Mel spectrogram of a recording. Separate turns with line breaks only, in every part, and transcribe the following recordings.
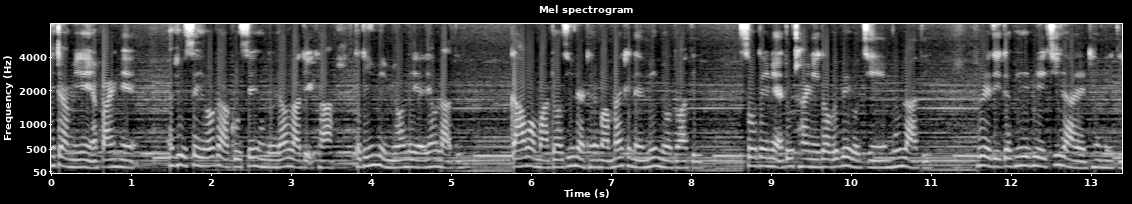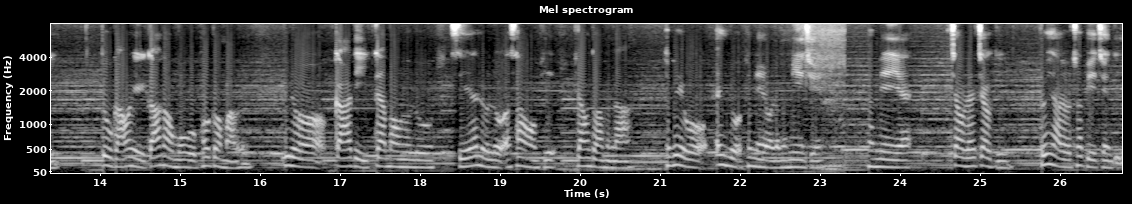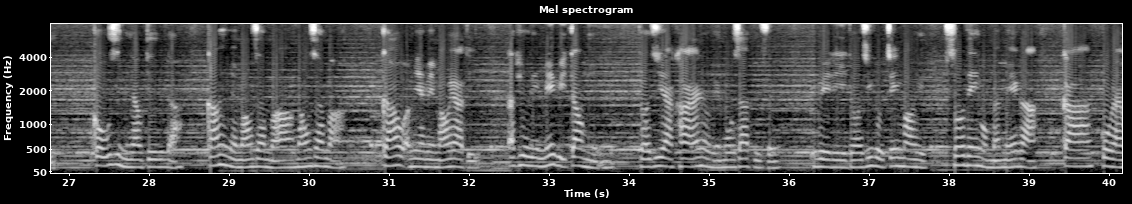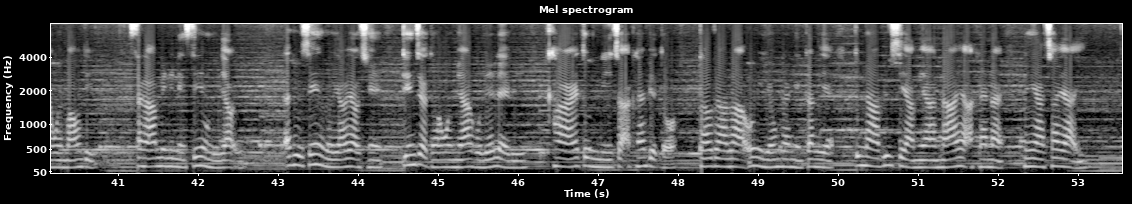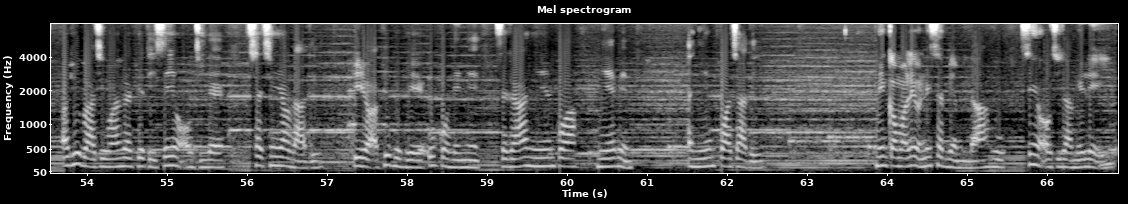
မြစ်တာမင်းရဲ့အပိုင်းနဲ့အဖြစ်စိတ်ယောဂကုစိတ်ရုံတို့ရောက်လာသည့်အခါတတိမြမျောလျက်ရောက်လာသည်ကားပေါ်မှာဒေါ်ကြီးလက်ထဲမှာမိုက်ခနဲ့မင်းမျောသွားသည်စိုးသိန်းနဲ့အတူထိုင်နေသောဘေဘေကိုကျင်မူးလာသည်ဖေသည်တဖြည်းဖြည်းကြီးလာတဲ့ထင်လေသည်သူ့ကောင်းရီကားကောင်မိုးကိုဖောက်တော့မှာပဲပြီးတော့ကားဒီတန်ပေါင်လိုလိုဇေယျလိုလိုအဆောက်အုံဖြစ်ပြောင်းသွားမလားဖေဖေကိုအဲ့လိုအဖြစ်နဲ့တော့လည်းမမြင်ချင်းမမြင်ရဲ့ကြောက်လဲကြောက်သည်တို့ရတော့ထပ်ပြေးခြင်းသည်ကိုဦးစီမရောက်သေးဘူးလား ကားမြင်မြင်မောင်းစမ်းမှာမောင်းစမ်းမှာကားကိုအမြန်မြန်မောင်းရသည်အဖြူလေးမေးပြီးတောက်နေ၏ဒေါ်ကြီးကခါအန်းလိုလေးမိုးစားပြစေဒီပေဒီဒေါ်ကြီးကိုချိန်မောင်း၍စိုးသိန်းကိုမမဲကကားကိုယ်တိုင်ဝင်မောင်းသည်15မိနစ်နဲ့စေးရုံကိုရောက်၏အဖြူစေးရုံကိုရောက်ရောက်ချင်းတင်းကျပ်သောဝင်များကိုလဲလှယ်ပြီးခါရဲသူနေကြအခန်းပြသောဒေါက်တာလာဦးရုံးခန်းနှင့်ကပ်လျက်သူနာပြုဆရာများနားရအခန်း၌နေရာချရ၏အဖြူပါကြီးဝမ်းကဖြစ်သည့်စေးရုံအုပ်ကြီးလည်းချက်ချင်းရောက်လာသည် ပြီးတော့အဖြစ်ဖြစ်ဖြစ်ဥက္ကုလင်းနှင့်စကားညင်းပွားမြဲပင်အငင်းပွားကြသည်မင်းကောင်မလေးကိုနှိမ့်ဆက်ပြန်ပြီလားဟုစင်ရုံအုပ်ကြီးကမေးလေ၏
